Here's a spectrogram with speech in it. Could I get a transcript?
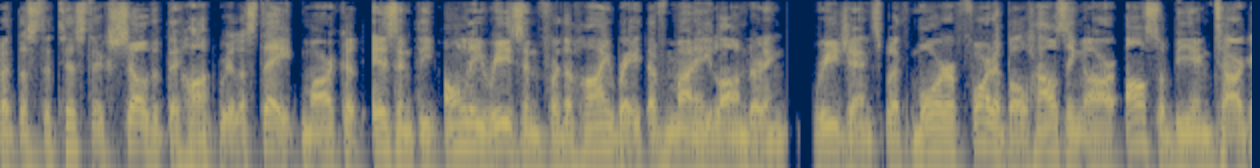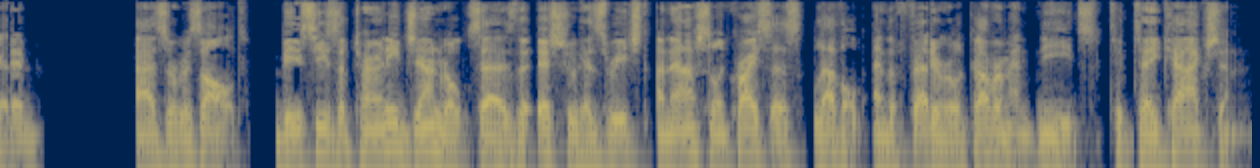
But the statistics show that the hot real estate market isn't the only reason for the high rate of money laundering, regions with more affordable housing are also being targeted. As a result, BC's Attorney General says the issue has reached a national crisis level and the federal government needs to take action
